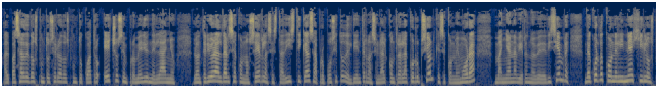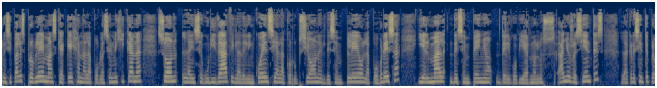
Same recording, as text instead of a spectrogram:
al pasar de 2.0 a 2.4 hechos en promedio en el año. Lo anterior al darse a conocer las estadísticas a propósito del Día Internacional contra la Corrupción, que se conmemora mañana, viernes 9 de diciembre. De acuerdo con el INEGI, los principales problemas que aquejan a la población mexicana son la inseguridad y la delincuencia, la corrupción, el desempleo, la pobreza y el mal desempeño del gobierno. En los años recientes, la creciente preocupación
